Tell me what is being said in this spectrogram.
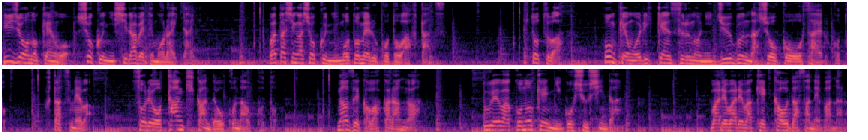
以上の件を諸君に調べてもらいたい。私が諸君に求めることは2つ。1つは本件を立件するのに十分な証拠を抑えること。2つ目はそれを短期間で行うこと。なぜかわからんが上はこの件にご就寝だ。我々は結果を出さねばなら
